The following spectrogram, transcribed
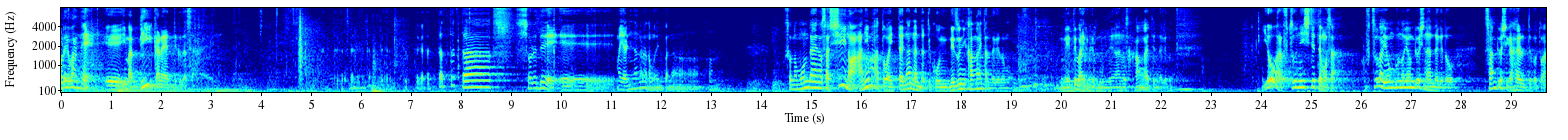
これはね、えー、今 B からやってください。それで、えーまあ、やりながらの方がいいのかなその問題のさ C のアニマートは一体何なんだってこう寝ずに考えたんだけども寝てはいるけどねあの考えてんだけど要は普通にしててもさ普通は4分の4拍子なんだけど3拍子が入るってことは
